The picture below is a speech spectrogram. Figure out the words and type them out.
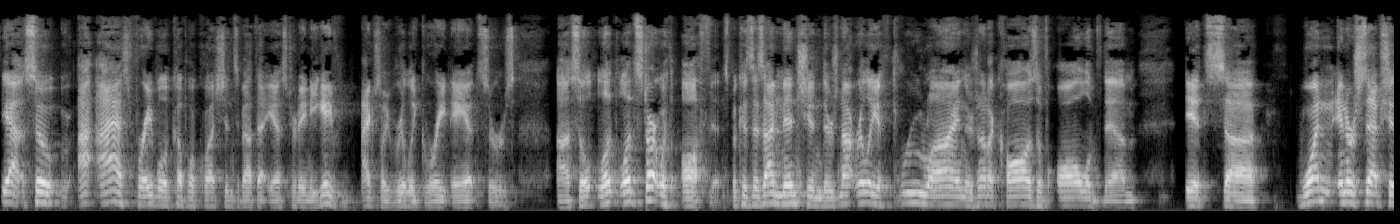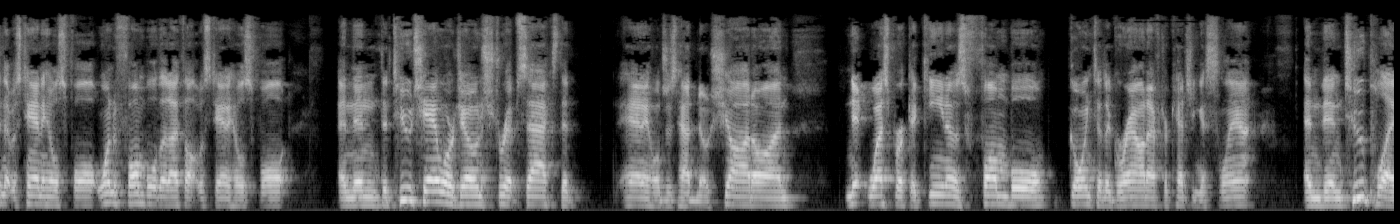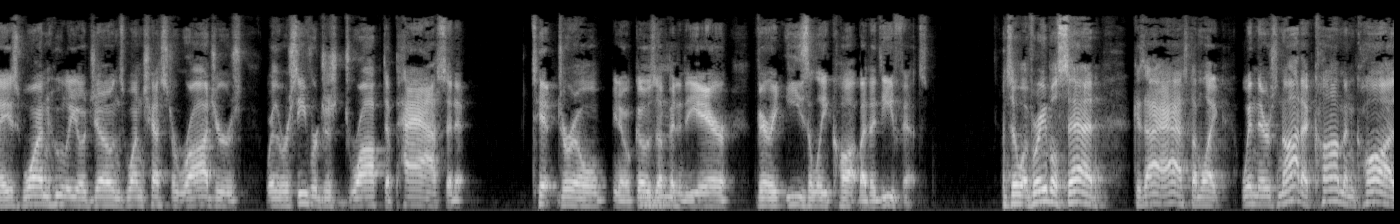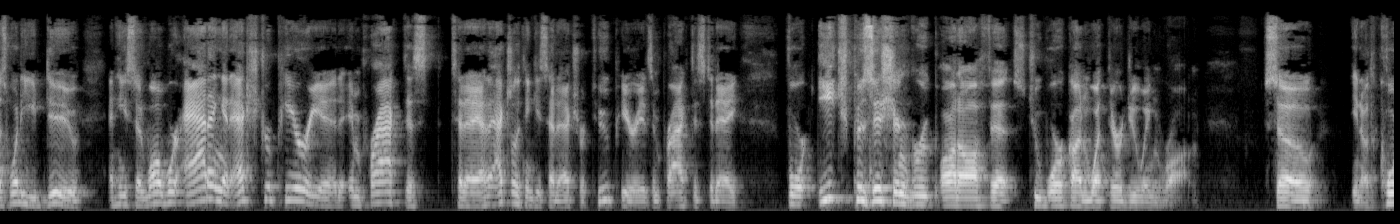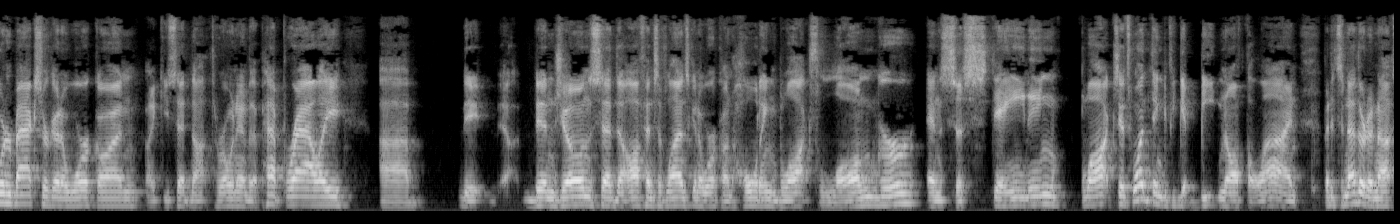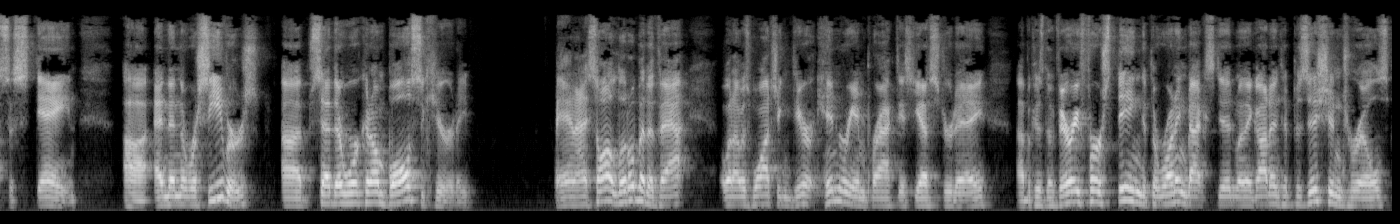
Yeah, so I, I asked Vrabel a couple of questions about that yesterday, and he gave actually really great answers. Uh, so let, let's start with offense because, as I mentioned, there's not really a through line. There's not a cause of all of them. It's uh, one interception that was Tannehill's fault, one fumble that I thought was Tannehill's fault, and then the two Chandler Jones strip sacks that Tannehill just had no shot on. Nick Westbrook-Ikhine's fumble going to the ground after catching a slant, and then two plays, one Julio Jones, one Chester Rogers, where the receiver just dropped a pass and it tip drill, you know, goes mm-hmm. up into the air, very easily caught by the defense. And so what Vrabel said because I asked, I'm like, when there's not a common cause, what do you do? And he said, well, we're adding an extra period in practice today. I actually think he said an extra two periods in practice today for each position group on offense to work on what they're doing wrong. So, you know, the quarterbacks are going to work on, like you said, not throwing into the pep rally. Uh, the, ben Jones said the offensive line is going to work on holding blocks longer and sustaining blocks. It's one thing if you get beaten off the line, but it's another to not sustain. Uh, and then the receivers uh, said they're working on ball security. And I saw a little bit of that when I was watching Derrick Henry in practice yesterday, uh, because the very first thing that the running backs did when they got into position drills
